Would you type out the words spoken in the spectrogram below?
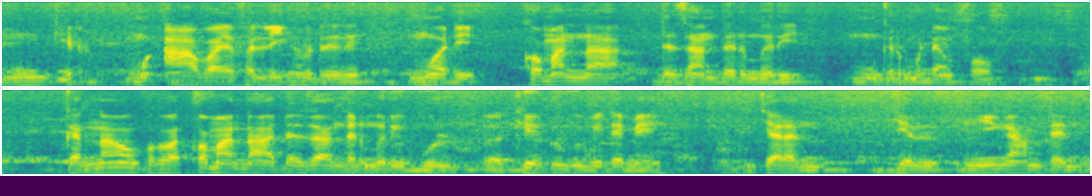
mu ngir mu envoyé fa li nga xamante ne moo di commandant de gendarmerie mu ngir mu dem foofu. gannaaw ba commandant de gendarmerie bu euh, Kédougou bi demee ca lan jël ñi nga xamante ne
